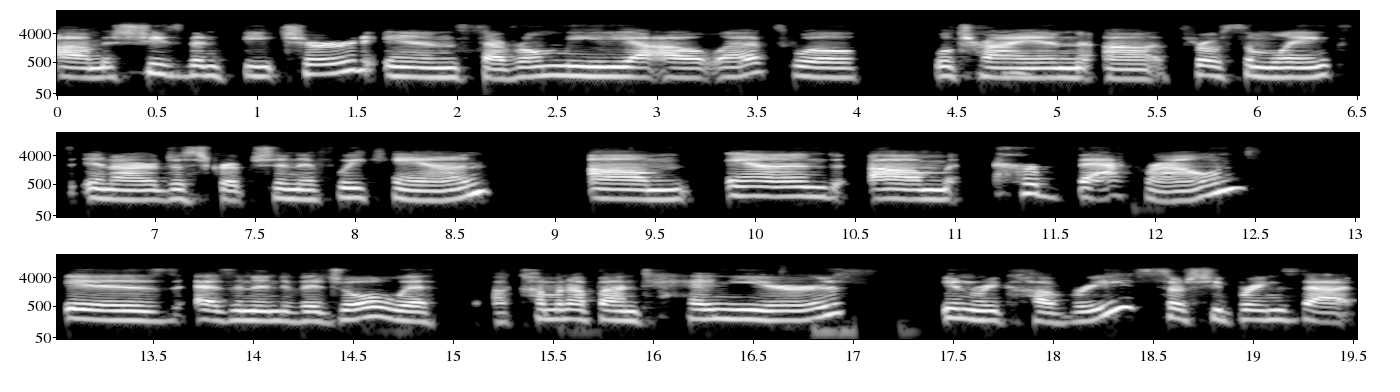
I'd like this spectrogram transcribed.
Um, she's been featured in several media outlets. We'll we'll try and uh, throw some links in our description if we can. Um, and um, her background is as an individual with uh, coming up on 10 years in recovery. So she brings that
